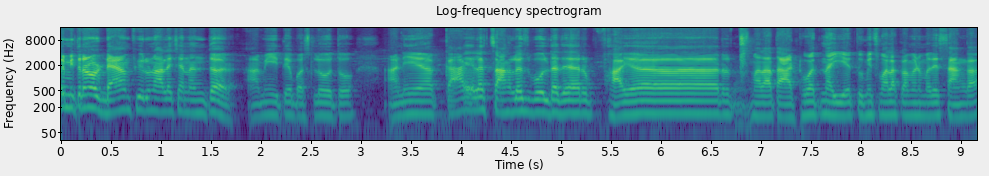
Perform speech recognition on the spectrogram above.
तर मित्रांनो डॅम फिरून आल्याच्यानंतर आम्ही इथे बसलो होतो. आणि काय याला चांगलंच बोलतात यार फायर मला आता आठवत नाही आहे तुम्हीच मला कमेंटमध्ये सांगा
